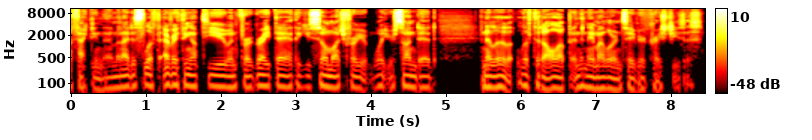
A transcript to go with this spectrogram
affecting them. And I just lift everything up to you and for a great day. I thank you so much for your, what your son did. And I lift it all up in the name of my Lord and Savior, Christ Jesus.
